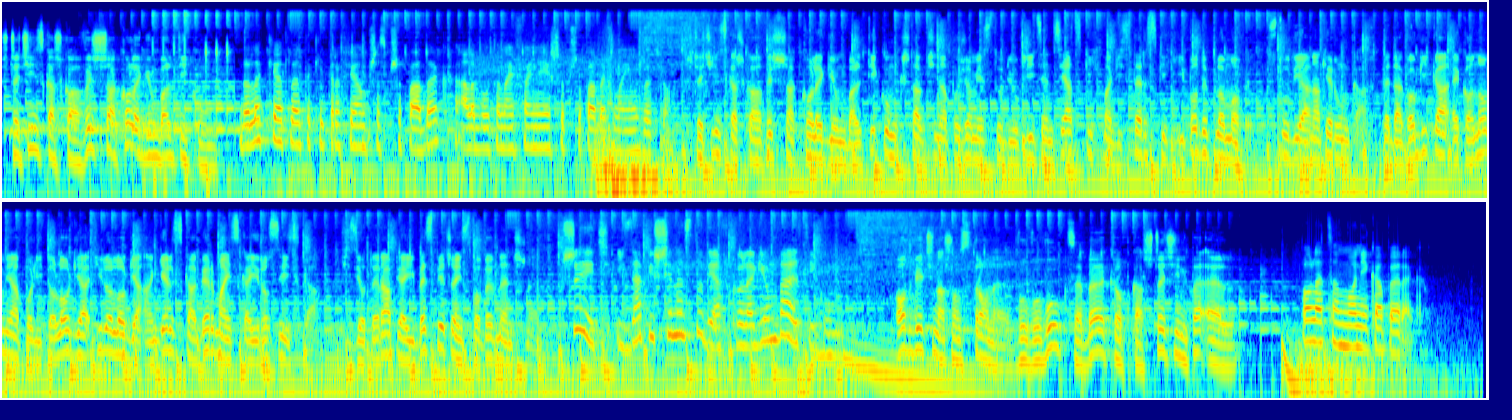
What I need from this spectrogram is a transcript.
Szczecińska Szkoła Wyższa Kolegium Baltikum. Do lekkiej atletyki trafiłam przez przypadek, ale był to najfajniejszy przypadek w moim życiu. Szczecińska Szkoła Wyższa Kolegium Baltikum kształci na poziomie studiów licencjackich, magisterskich i podyplomowych. Studia na kierunkach pedagogika, ekonomia, politologia, filologia angielska, germańska i rosyjska, fizjoterapia i bezpieczeństwo wewnętrzne. Przyjdź i zapisz się na studia w Kolegium Baltikum. Odwiedź naszą stronę www.cb.szczecin.pl Polecam Monika Pyrek.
